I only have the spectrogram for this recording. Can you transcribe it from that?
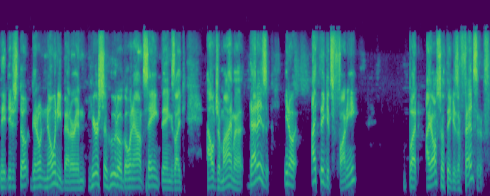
They, they just don't they don't know any better. And here's Cejudo going out and saying things like Al Jemima. That is, you know, I think it's funny, but I also think it's offensive.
